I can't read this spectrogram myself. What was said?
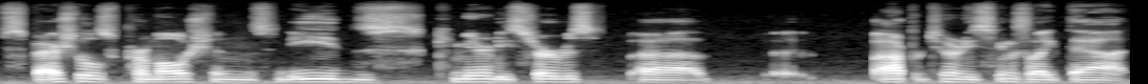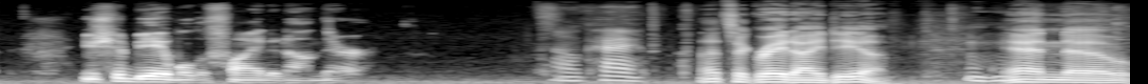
specials, promotions, needs, community service uh, opportunities, things like that, you should be able to find it on there. Okay. That's a great idea. Mhm. And uh,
